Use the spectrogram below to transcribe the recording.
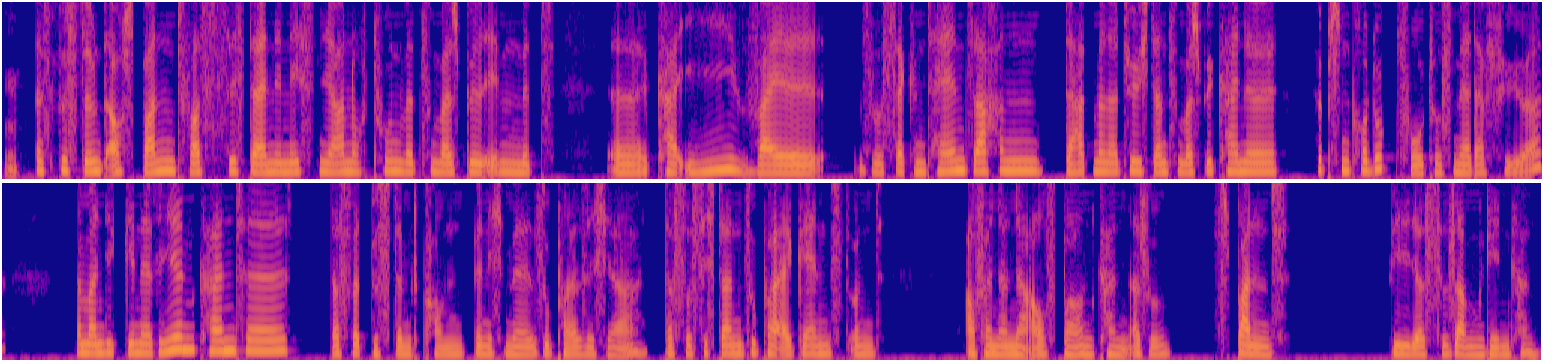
Hm. Es ist bestimmt auch spannend, was sich da in den nächsten Jahren noch tun wird, zum Beispiel eben mit äh, KI, weil so Secondhand-Sachen, da hat man natürlich dann zum Beispiel keine hübschen Produktfotos mehr dafür. Wenn man die generieren könnte, das wird bestimmt kommen, bin ich mir super sicher, dass es sich dann super ergänzt und aufeinander aufbauen kann. Also spannend, wie das zusammengehen kann.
